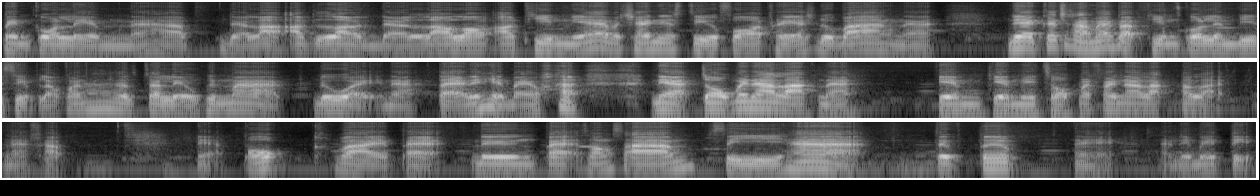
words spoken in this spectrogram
เป็นโกเลมนะครับเดี๋ยวเราเอาเราเดี๋ยวเราลองเอาทีมนี้ไปใช้ใน Steel Fortress ดูบ้างนะเนี่ยก็จะทำให้แบบทีมโกเลม B10 แล้วก็น่าจะเร็วขึ้นมากด้วยนะแต่อันนี้เห็นไหมว่าเนี่ยโจกไม่น่ารักนะเกมเกมนี้โจกไม่ค่อยน่ารักเท่าไหร่นะครับเนี่ยปกบายแปะหนึ่งแปะสองสามสี่ห้าตึบตึ๊บนี่ อันนี้ไม่ติด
